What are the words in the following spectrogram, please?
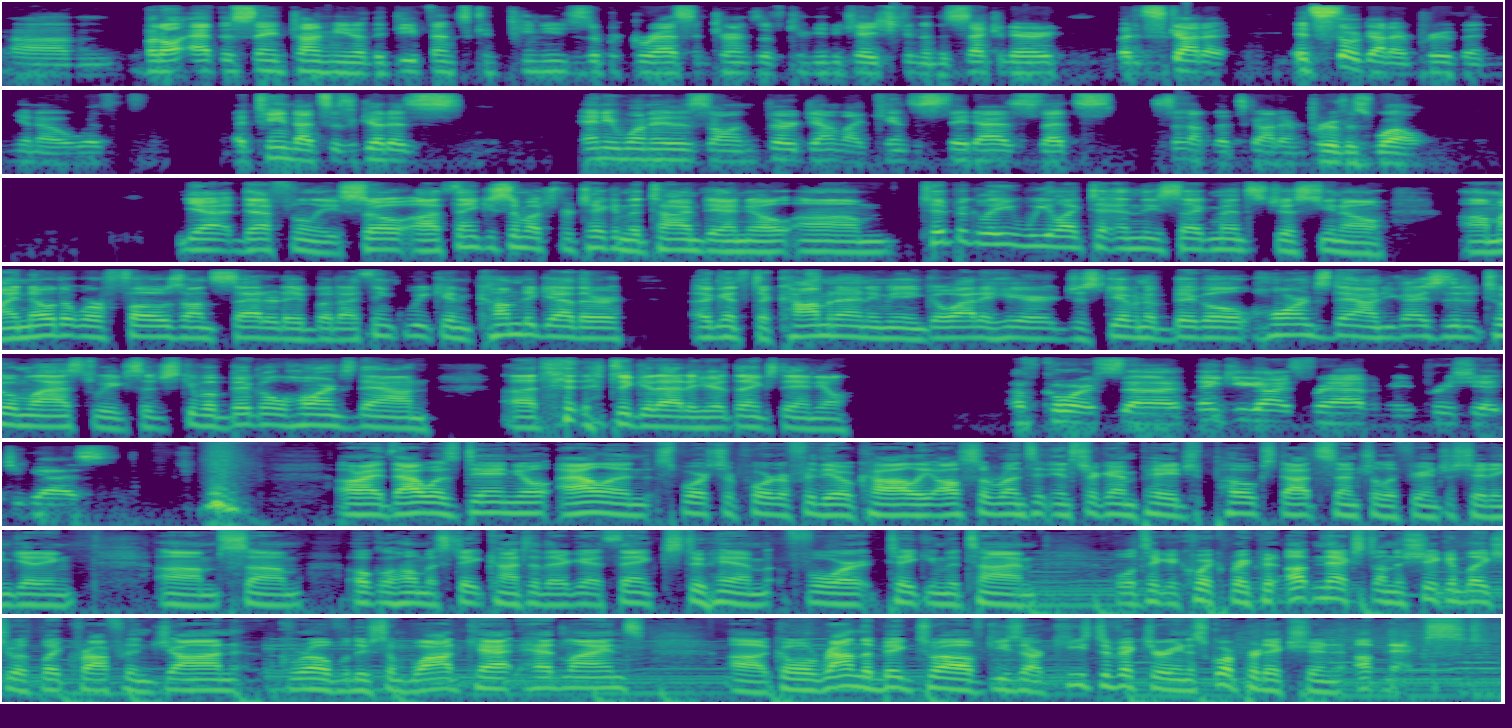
Um, but at the same time, you know, the defense continues to progress in terms of communication in the secondary, but it's got to, it's still got to improve. And you know, with a team that's as good as anyone is on third down, like Kansas State has, that's something that's got to improve as well. Yeah, definitely. So, uh, thank you so much for taking the time, Daniel. Um, typically, we like to end these segments just, you know, um, I know that we're foes on Saturday, but I think we can come together against a common enemy and go out of here just giving a big old horns down. You guys did it to him last week, so just give a big old horns down uh, to, to get out of here. Thanks, Daniel. Of course. Uh, thank you guys for having me. Appreciate you guys. All right, that was Daniel Allen, sports reporter for the O'Colly. Also runs an Instagram page, pokes.central, if you're interested in getting um, some Oklahoma State content there. Again, thanks to him for taking the time. We'll take a quick break. But up next on the Shake and Blake Show with Blake Crawford and Jon Grove, we'll do some Wildcat headlines, uh, go around the Big 12, give our keys to victory, and a score prediction up next.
